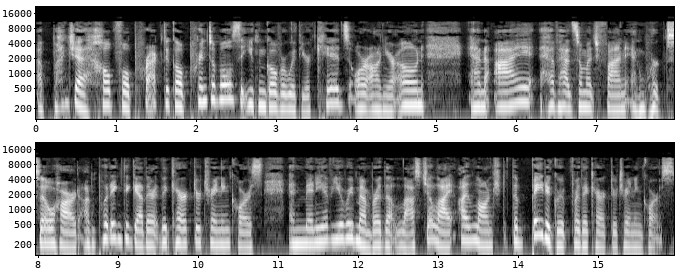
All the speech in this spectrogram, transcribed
a bunch of helpful practical printables that you can go over with your kids or on your own. And I have had so much fun and worked so hard hard on putting together the character training course, and many of you remember that last July I launched the beta group for the character training course.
